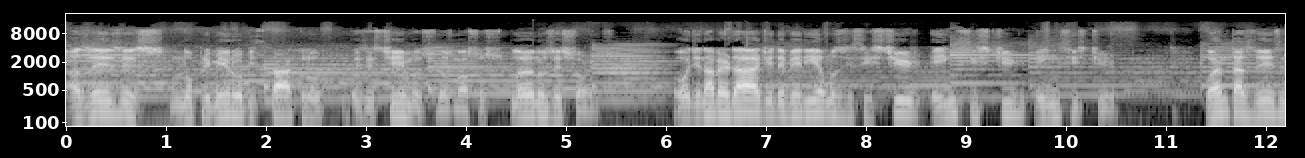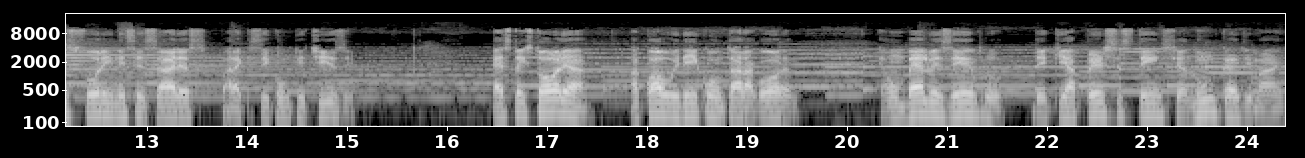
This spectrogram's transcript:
Às vezes, no primeiro obstáculo, desistimos dos nossos planos e sonhos, onde na verdade deveríamos insistir e insistir e insistir, quantas vezes forem necessárias para que se concretize. Esta história, a qual irei contar agora, é um belo exemplo de que a persistência nunca é demais.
